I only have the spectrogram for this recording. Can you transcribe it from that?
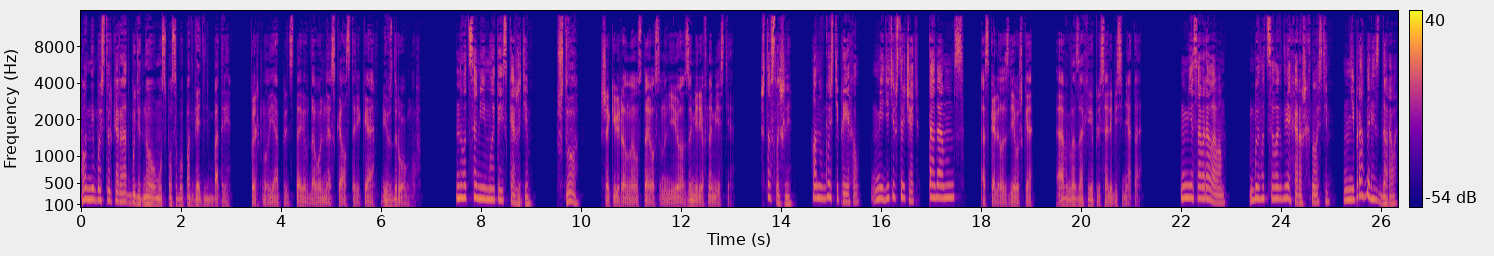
Он, небось, только рад будет новому способу подгадить Баттери, — фыркнул я, представив довольный оскал старика и вздрогнув. «Ну вот сами ему это и скажете». «Что?» — шокированно уставился на нее, замерев на месте. «Что слышали? Он в гости приехал. Идите встречать. Тадамс!» — оскалилась девушка, а в глазах ее плясали бесенята. «Я соврала вам. Было целых две хороших новости. Не правда ли здорово?»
